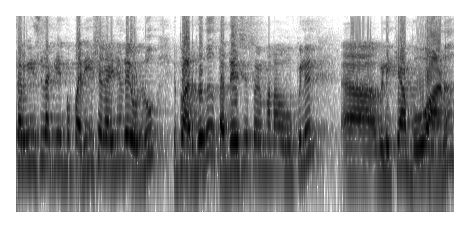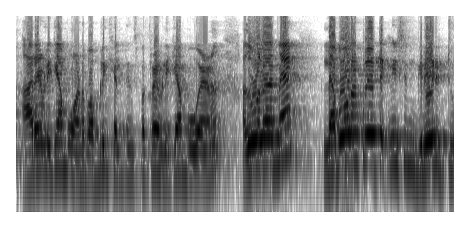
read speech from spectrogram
സർവീസിലൊക്കെ ഇപ്പോൾ പരീക്ഷ കഴിഞ്ഞതേ ഉള്ളൂ. ഇപ്പോൾ അടുത്തത് തദ്ദേശ സ്വയംഭരണ വകുപ്പിൽ വിളിക്കാൻ പോവുകയാണ് ആരെ വിളിക്കാൻ പോവാണ്? പബ്ലിക് ഹെൽത്ത് ഇൻസ്പെക്ടറെ വിളിക്കാൻ പോവുകയാണ് അതുപോലെ തന്നെ laboratory technician grade two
